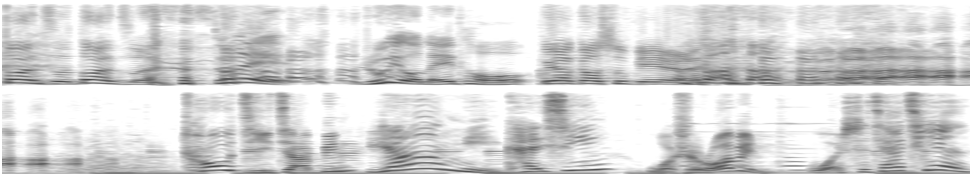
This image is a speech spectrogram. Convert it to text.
段 子段子，对如有雷同，不要告诉别人。超级嘉宾，让你开心。我是 Robin，我是佳倩。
